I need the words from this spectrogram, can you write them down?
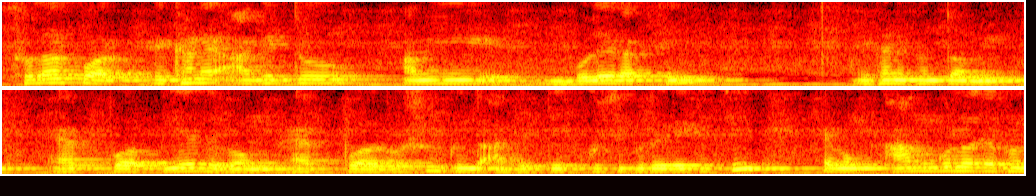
সোলার পর এখানে আগে একটু আমি বলে রাখছি এখানে কিন্তু আমি এক পোয়া পেঁয়াজ এবং এক পোয়া রসুন কিন্তু আগের থেকে কুচি করে রেখেছি এবং আমগুলো যখন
